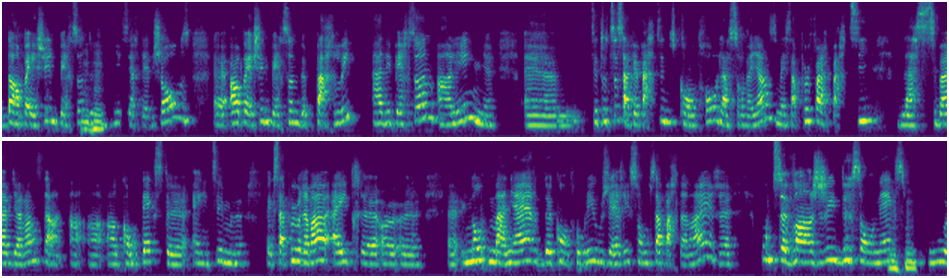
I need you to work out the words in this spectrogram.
d'empêcher une personne de mm-hmm. publier certaines choses, empêcher une personne de parler à des personnes en ligne. Euh, tout ça, ça fait partie du contrôle, de la surveillance, mais ça peut faire partie de la cyberviolence dans, en, contexte euh, intime. ça peut vraiment être euh, euh, une autre manière de contrôler ou gérer son sa partenaire ou de se venger de son ex mm-hmm. ou,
